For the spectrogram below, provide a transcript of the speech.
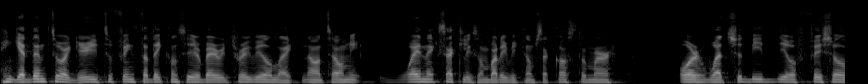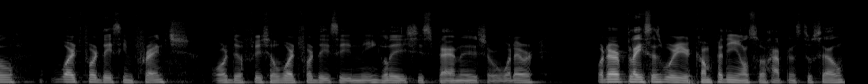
and get them to agree to things that they consider very trivial like no tell me when exactly somebody becomes a customer or what should be the official word for this in French or the official word for this in English, Spanish or whatever whatever places where your company also happens to sell.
